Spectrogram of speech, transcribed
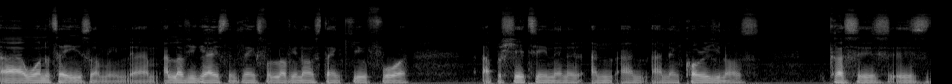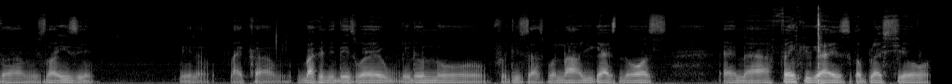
I want to tell you something. Um, I love you guys and thanks for loving us. Thank you for appreciating and and, and, and encouraging us because it's, it's, um, it's not easy. You know, like um, back in the days where they don't know producers, but now you guys know us. And uh, thank you guys. God bless you.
